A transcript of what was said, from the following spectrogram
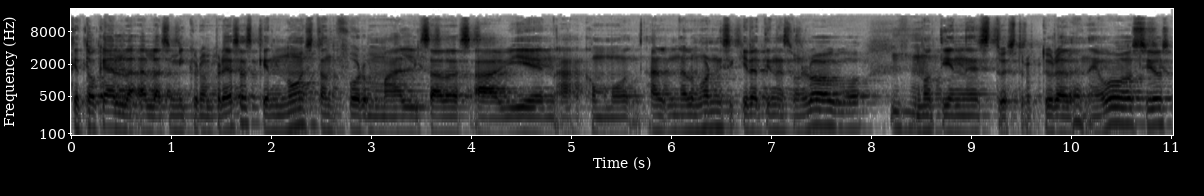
que toque a, las microempresas que no están formalizadas a bien, a como a, lo mejor ni siquiera tienes un logo, no tienes tu estructura de negocios,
